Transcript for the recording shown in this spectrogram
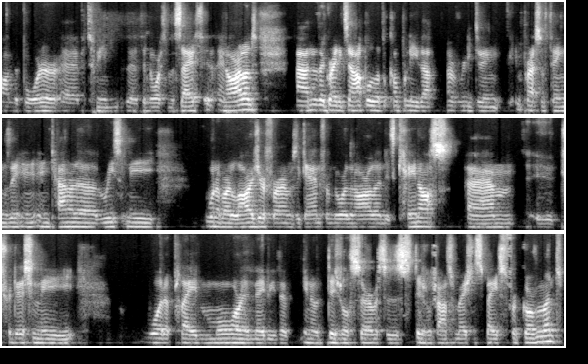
on the border uh, between the, the north and the south in, in Ireland. Another great example of a company that are really doing impressive things in, in Canada recently. One of our larger firms, again from Northern Ireland, is Kainos. Um, traditionally would have played more in maybe the you know digital services, digital transformation space for government,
